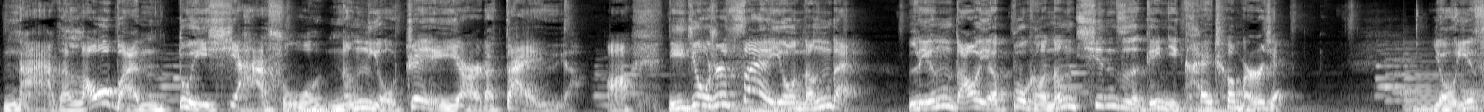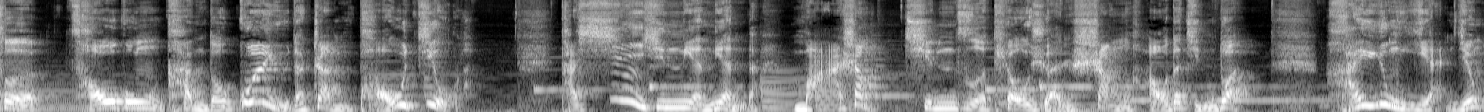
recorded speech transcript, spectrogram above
哪个老板对下属能有这样的待遇啊？啊，你就是再有能耐，领导也不可能亲自给你开车门去。有一次，曹公看到关羽的战袍旧了。他心心念念的，马上亲自挑选上好的锦缎，还用眼睛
